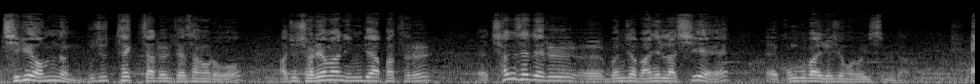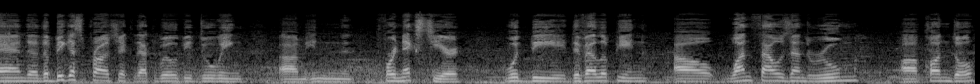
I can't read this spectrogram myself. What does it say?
집이 없는 무주택자를 대상으로 아주 저렴한 임대 아파트를 에, 천 세대를 어, 먼저 마닐라 시에 에, 공급할 예정으로 있습니다. And uh, the biggest project that we'll be doing um, in for next year would be developing a 1,000 room uh, condo,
